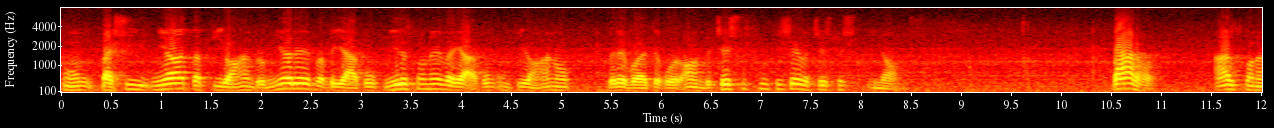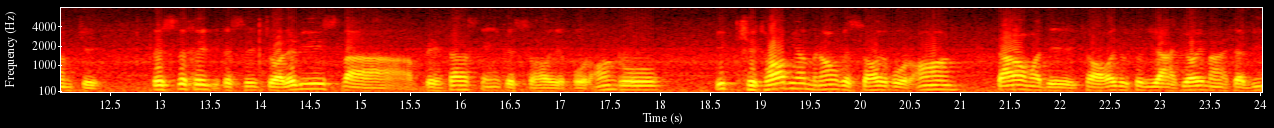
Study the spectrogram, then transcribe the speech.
اون بشیر میاد و پیراهن رو میاره و به یعقوب میرسونه و یعقوب اون پیراهن رو به روایت قرآن به چشمش می‌کشه و چشمش بینا میشه. برحال عرض کنم که قصه خیلی قصه جالبی است و بهتر است که این قصه های قرآن رو. یک کتابی هم به نام قصه های قرآن در آمده که آقای دکتر یحیای مهدوی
